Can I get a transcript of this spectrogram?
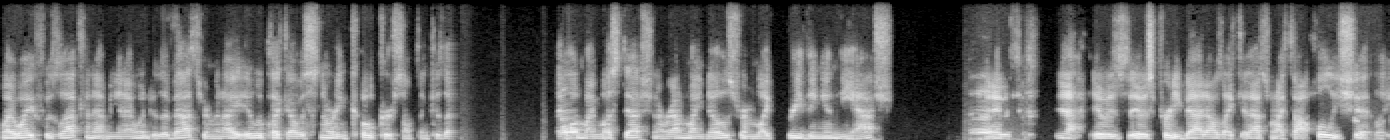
my wife was laughing at me, and I went to the bathroom, and I it looked like I was snorting coke or something because I had on my mustache and around my nose from like breathing in the ash, and it was yeah, it was it was pretty bad. I was like, that's when I thought, holy shit, like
